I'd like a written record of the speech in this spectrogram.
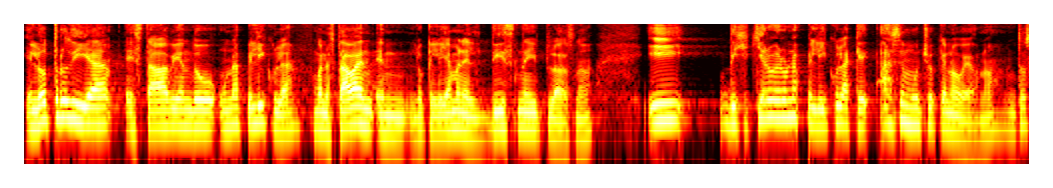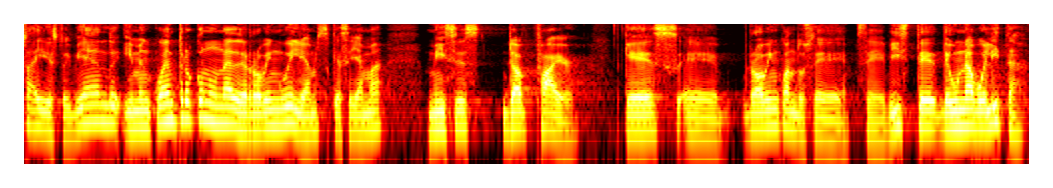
el otro día estaba viendo una película, bueno, estaba en, en lo que le llaman el Disney Plus, ¿no? Y dije, quiero ver una película que hace mucho que no veo, ¿no? Entonces ahí estoy viendo y me encuentro con una de Robin Williams que se llama Mrs. Doubtfire, que es eh, Robin cuando se, se viste de una abuelita,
